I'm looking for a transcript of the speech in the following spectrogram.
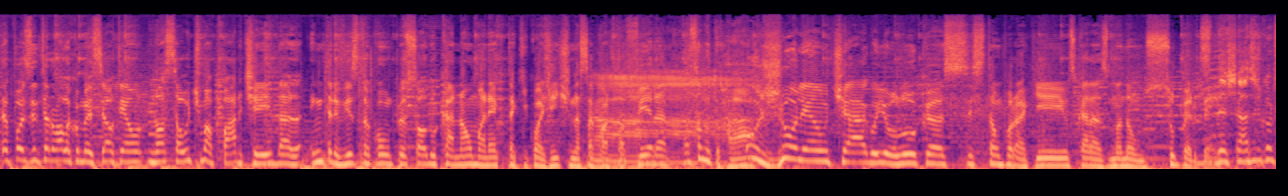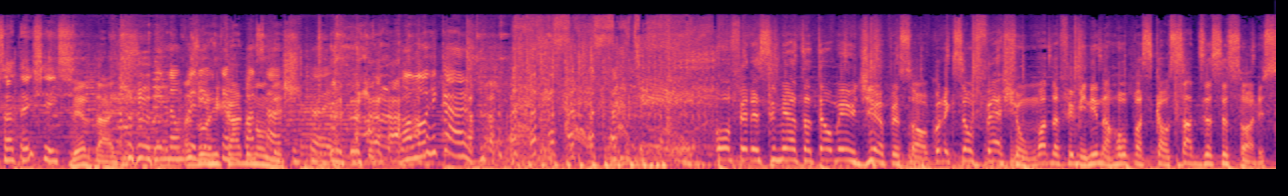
Depois do intervalo comercial, tem a nossa última parte aí da entrevista com o pessoal do canal Maré que tá aqui com a gente nessa quarta-feira. Passa muito rápido. O Julian, o Thiago e o Lucas estão por aqui. Os caras mandam super bem. Se deixasse de conversar até às seis. Verdade. E não Mas o Ricardo não passar, deixa. Alô, Ricardo. Oferecimento até o meio-dia, pessoal. Conexão Fashion, moda feminina, roupas, calçados e acessórios.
